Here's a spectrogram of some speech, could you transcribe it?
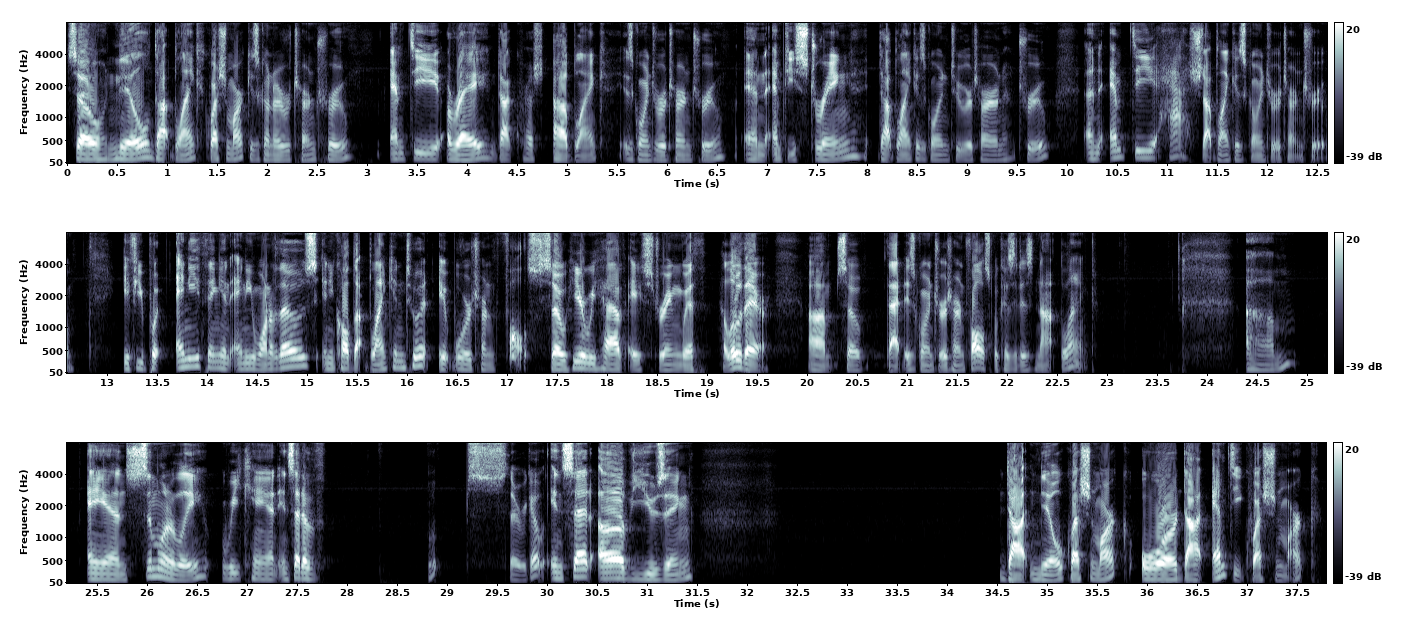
So nil dot blank question mark is going to return true. Empty array dot uh, blank is going to return true. An empty string dot blank is going to return true. An empty hash dot blank is going to return true. If you put anything in any one of those and you call dot blank into it, it will return false. So here we have a string with hello there. Um, so that is going to return false because it is not blank. Um, and similarly, we can, instead of Oops, there we go. Instead of using dot nil question mark or dot empty question mark,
